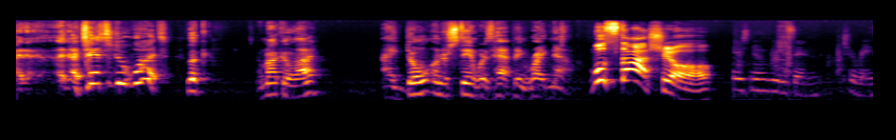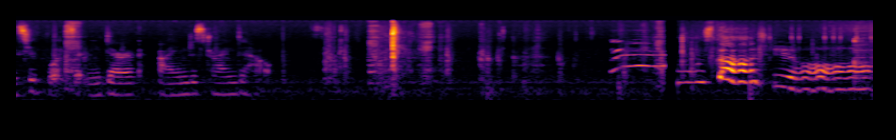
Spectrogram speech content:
A, a- a chance to do what? Look, I'm not gonna lie. I don't understand what is happening right now. Moustachio! There's no reason to raise your voice at me, Derek. I am just trying to help. Moustachio.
